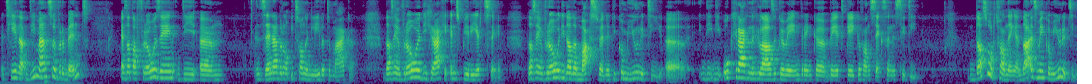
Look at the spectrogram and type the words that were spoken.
hetgeen dat die mensen verbindt, is dat dat vrouwen zijn die um, zin hebben om iets van hun leven te maken. Dat zijn vrouwen die graag geïnspireerd zijn. Dat zijn vrouwen die dat de max vinden, die community. Uh, die, die ook graag een glazen wijn drinken bij het kijken van Sex in the City. Dat soort van dingen, dat is mijn community.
